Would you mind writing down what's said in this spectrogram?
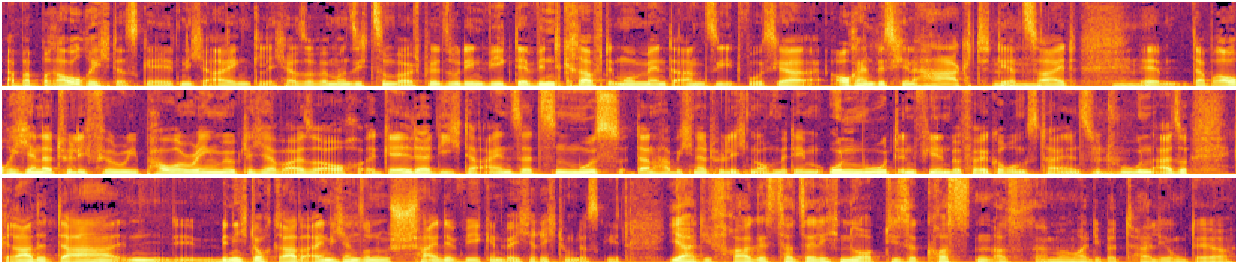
Aber brauche ich das Geld nicht eigentlich? Also wenn man sich zum Beispiel so den Weg der Windkraft im Moment ansieht, wo es ja auch ein bisschen hakt derzeit, mhm. mhm. äh, da brauche ich ja natürlich für Repowering möglicherweise auch Gelder, die ich da einsetzen muss. Dann habe ich natürlich noch mit dem Unmut in vielen Bevölkerungsteilen zu mhm. tun. Also gerade da bin ich doch gerade eigentlich an so einem Scheideweg, in welche Richtung das geht. Ja, die Frage ist tatsächlich nur, ob diese Kosten, also sagen wir mal die Beteiligung der,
